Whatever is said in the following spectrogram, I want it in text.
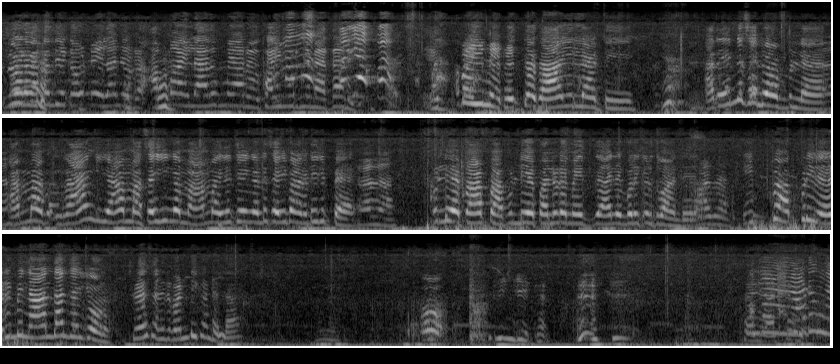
இதோட வசந்தி அக்கா உண்மையெல்லாம் சொல்றான் அம்மா இல்லாத உண்மையா ஒரு கை முறிஞ்ச மாதிரி தான் இருக்கு எப்பயுமே பெத்த தாய் இல்லாட்டி அது என்ன சொல்லுவா பிள்ளை அம்மா வாங்கி ஆமா செய்யுங்கம்மா அம்மா இதை செய்யுங்கட்டு செய்வான்ட்டு இருப்பேன் அதான். புள்ளைய பாப்பா புள்ளைய பல்லுட மேய்த்து அதில் வெளிக்கிறது வாண்டு இப்ப அப்படி இல்லை எலும்பி நான் தான் செய்யணும் சுரேசன் இது வண்டி கண்டல ஓ நடுங்க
